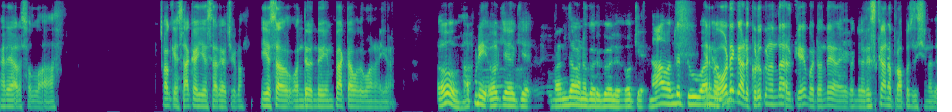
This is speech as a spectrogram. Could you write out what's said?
வேற யார சொல்லலாம்? ஓகே சாக்கா இஎஸ்ஆர் வச்சுக்கிட்டோம். இஎஸ்ஆர் வந்து வந்து இம்பாக்டா வருவான்னு நினைக்கிறேன். ஓ அப்படி. ஓகே ஓகே வந்தவனுக்கு ஒரு கோல் ஓகே நான் வந்து டூ ஒன் ஓடைகார்டு கொடுக்கணும் தான் இருக்கு பட் வந்து கொஞ்சம் ரிஸ்கான ப்ராப்போசிஷன் அது.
